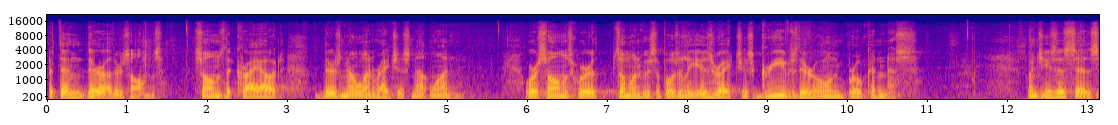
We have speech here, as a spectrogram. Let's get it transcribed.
But then there are other Psalms, Psalms that cry out, There's no one righteous, not one or Psalms where someone who supposedly is righteous grieves their own brokenness. When Jesus says,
